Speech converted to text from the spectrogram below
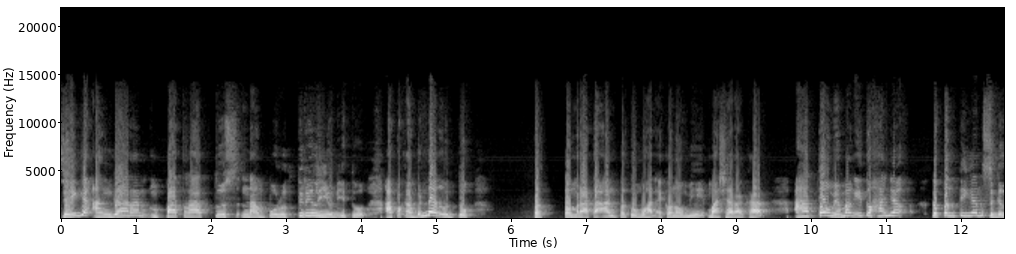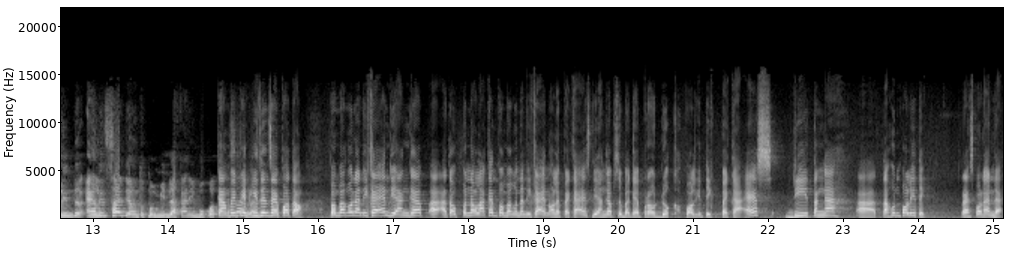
Sehingga anggaran 460 triliun itu apakah benar untuk per, pemerataan pertumbuhan ekonomi masyarakat atau memang itu hanya kepentingan segelintir elit saja untuk memindahkan ibu kota Kang Pipin, izin saya potong. Pembangunan IKN dianggap eh, atau penolakan pembangunan IKN oleh PKS dianggap sebagai produk politik PKS di tengah uh, tahun politik. Respon Anda?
